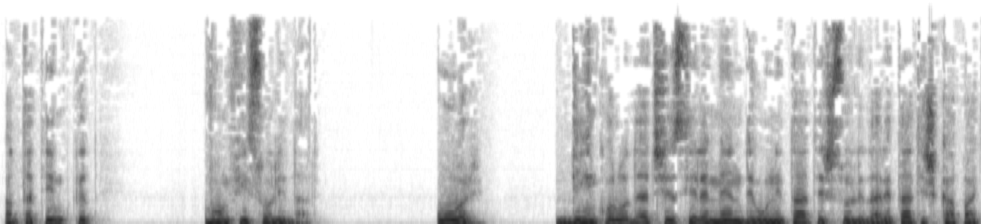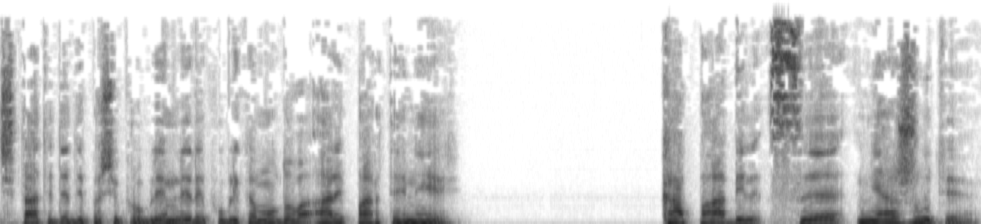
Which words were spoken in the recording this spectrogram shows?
atâta timp cât vom fi solidari. Ori, dincolo de acest element de unitate și solidaritate și capacitate de a depăși problemele, Republica Moldova are parteneri capabili să ne ajute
